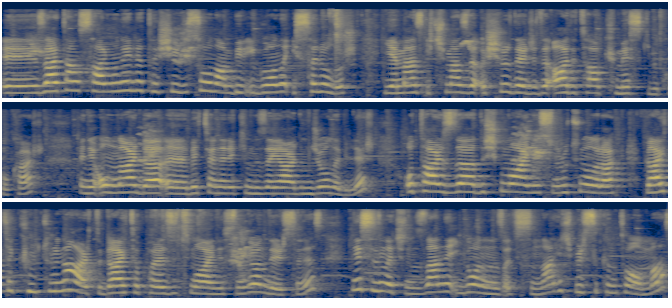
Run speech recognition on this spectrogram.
e, zaten salmonella taşıyıcısı olan bir iguana ishal olur. Yemez, içmez ve aşırı derecede adeta kümes gibi kokar. Hani onlar da e, veteriner hekiminize yardımcı olabilir. O tarzda dışkı muayenesini rutin olarak gayta kültürüne artı gayta parazit muayenesine gönderirseniz ne sizin açınızdan ne iguananız açısından hiçbir sıkıntı olmaz.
